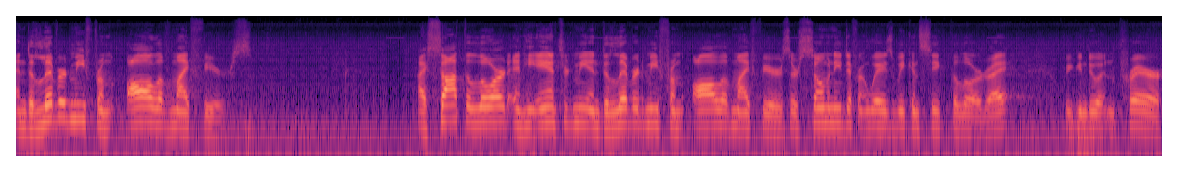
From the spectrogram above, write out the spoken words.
and delivered me from all of my fears. I sought the Lord, and he answered me and delivered me from all of my fears. There's so many different ways we can seek the Lord, right? We can do it in prayer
